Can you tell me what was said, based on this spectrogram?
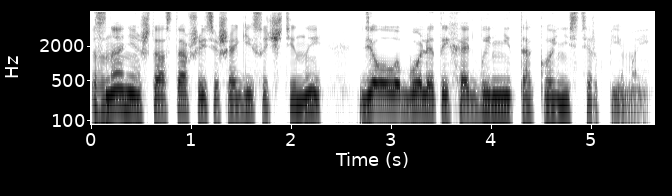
Знание, что оставшиеся шаги сочтены, делало боль этой ходьбы не такой нестерпимой.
